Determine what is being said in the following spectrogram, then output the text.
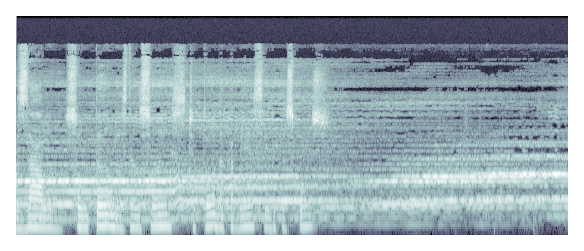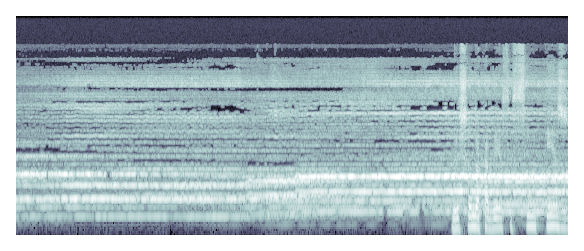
Exalo, soltando as tensões de toda a cabeça e do pescoço. Deixando a cabeça sem peso,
